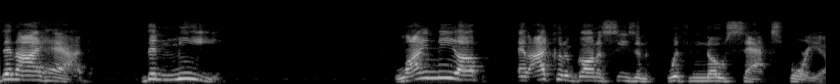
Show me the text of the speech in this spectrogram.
than I had, than me. Line me up, and I could have gone a season with no sacks for you.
